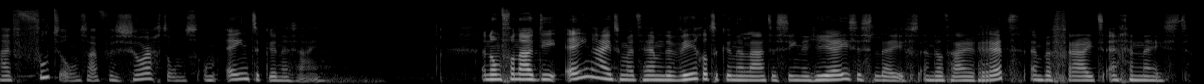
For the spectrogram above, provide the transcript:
Hij voedt ons, hij verzorgt ons om één te kunnen zijn. En om vanuit die eenheid met Hem de wereld te kunnen laten zien dat Jezus leeft en dat Hij redt en bevrijdt en geneest.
